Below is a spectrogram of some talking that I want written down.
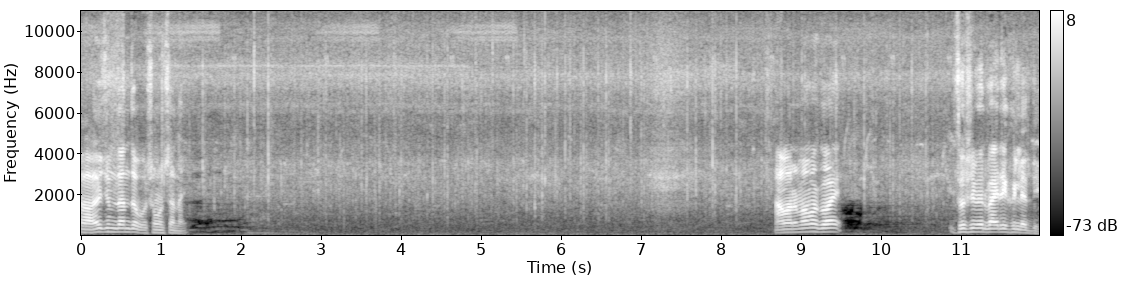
হ্যাঁ। ওই জন্য জান যাব, সমস্যা নাই। আমার মামা কয়, জসিমের বাইরে খুলে দে।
